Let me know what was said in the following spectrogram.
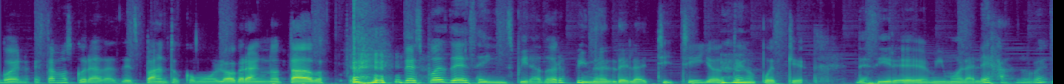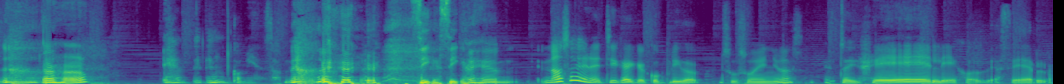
Bueno, estamos curadas de espanto, como lo habrán notado. Después de ese inspirador final de la chichi, yo tengo pues que decir eh, mi moraleja, ¿no ves? Ajá. Comienzo. Sigue, sigue. Ejem, No soy una chica que ha cumplido sus sueños. Estoy re lejos de hacerlo.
